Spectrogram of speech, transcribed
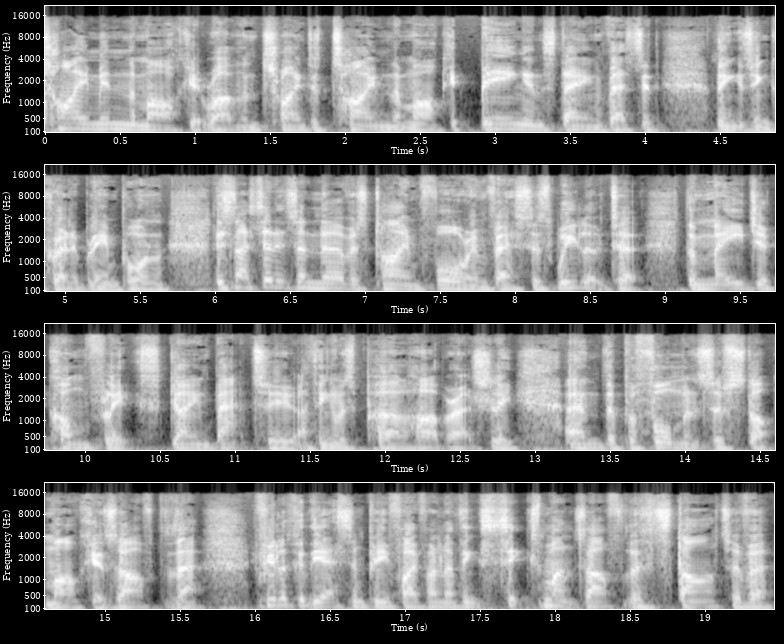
time in the market rather than trying to time the market. Being and staying invested, I think is incredibly important. Listen, I said it's a nervous time for investors. We looked at the major conflicts going back to, I think it was Pearl Harbor actually, and the performance of stock markets after that. If you look at the S&P 500, I think six months after the start of a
